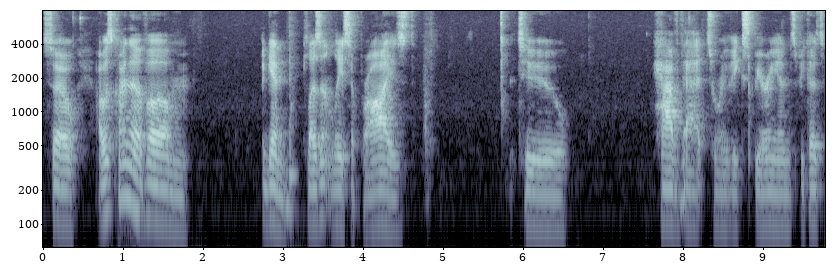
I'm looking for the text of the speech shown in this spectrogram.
So I was kind of um again pleasantly surprised to have that sort of experience because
